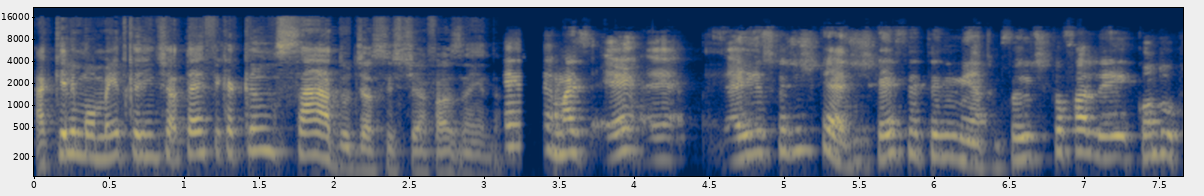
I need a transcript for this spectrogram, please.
aquele momento que a gente até fica cansado de assistir a Fazenda. É, mas é, é, é isso que a gente quer, a gente quer entretenimento. Foi isso que eu falei. Quando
